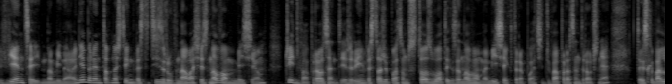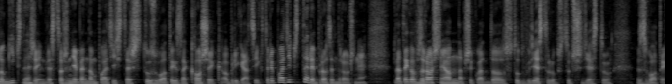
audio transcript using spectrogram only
więcej nominalnie, by rentowność tej inwestycji zrównała się z nową emisją, czyli 2%. Jeżeli inwestorzy płacą 100 zł za nową emisję, która płaci 2% rocznie, to jest chyba logiczne, że inwestorzy nie będą płacić też 100 zł za koszyk obligacji, który płaci 4% rocznie. Dlatego wzrośnie on na przykład do 120 lub 130 zł.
